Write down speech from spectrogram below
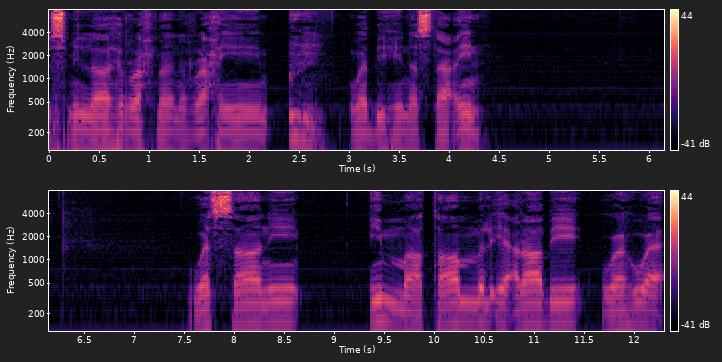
بسم الله الرحمن الرحيم. وبه نستعين. والثاني إما تام الإعراب وهو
